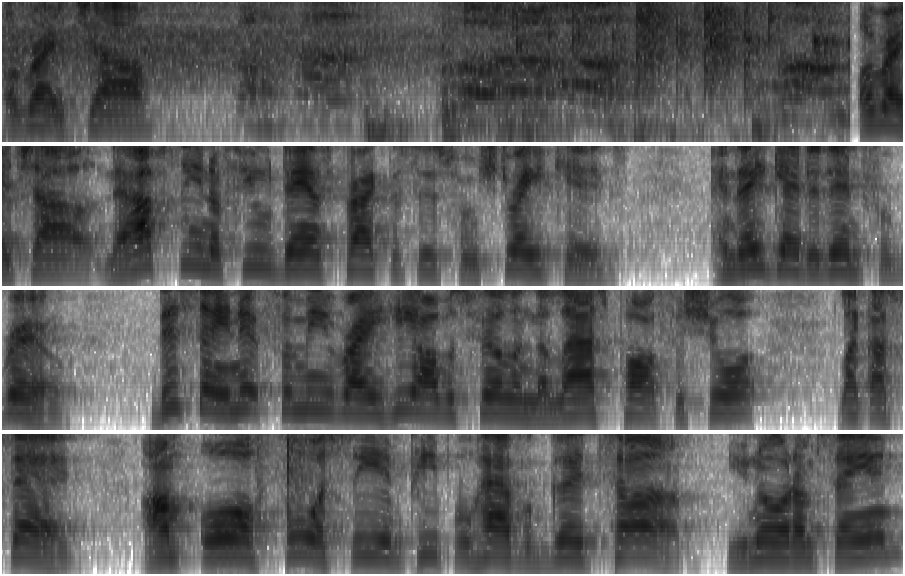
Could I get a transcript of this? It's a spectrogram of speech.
All right, y'all. All right, y'all. Now I've seen a few dance practices from Stray Kids, and they get it in for real. This ain't it for me right here. I was feeling the last part for sure. Like I said, I'm all for seeing people have a good time. You know what I'm saying?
